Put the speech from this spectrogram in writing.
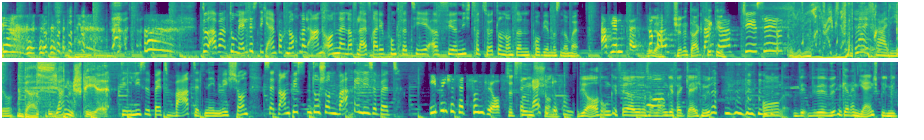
Ja. Du, aber du meldest dich einfach nochmal an, online auf liveradio.at äh, für nicht verzötteln und dann probieren wir es nochmal. Auf jeden Fall. Super. Julia, schönen Tag, Fitti. Danke. Tschüss. Live-Radio. Das Jein-Spiel. Die Elisabeth wartet nämlich schon. Seit wann bist denn du schon wach, Elisabeth? Ich bin schon seit fünf Jahren. Seit fünf schon. fünf. Wir auch ungefähr, also dann sind wir ungefähr gleich müde. Und wir, wir würden gerne ein Jein-Spiel mit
